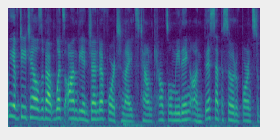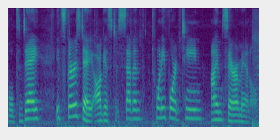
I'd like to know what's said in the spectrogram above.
We have details about what's on the agenda for tonight's Town Council meeting on this episode of Barnstable Today. It's Thursday, August 7th, 2014. I'm Sarah Mantle.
